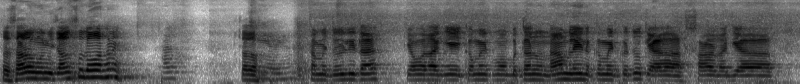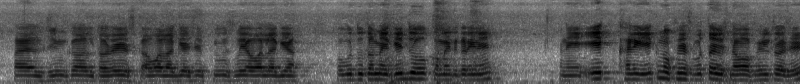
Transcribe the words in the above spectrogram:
તો સારું મમ્મી ચાલશું દવાખાને? હાલો ચલો તમે જોઈ લીધા. કેવા લાગ્યા એ કમેન્ટમાં? બધાનું નામ લઈને કમેન્ટ કરજો કે આ સારા લાગ્યા પાયલ જિંકલ તરેશ આવા લાગ્યા છે પિયુષભાઈ આવા લાગ્યા. તો બધું તમે કહેજો કમેન્ટ કરીને. અને એક ખાલી એકનો ફેસ બતાવીશ નવા ફિલ્ટર છે.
